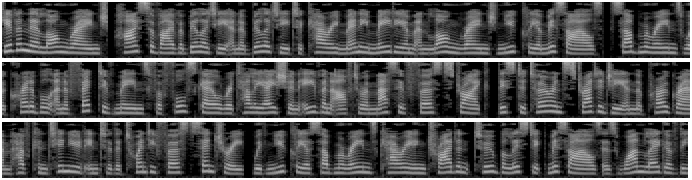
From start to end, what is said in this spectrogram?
Given their long range, high survivability and ability to carry many medium and long-range nuclear missiles, submarines were credible and effective means for full-scale retaliation even after a massive first strike. This deterrence strategy and the program have continued into the 21st century, with nuclear submarines carrying Trident II ballistic missiles as one leg of the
